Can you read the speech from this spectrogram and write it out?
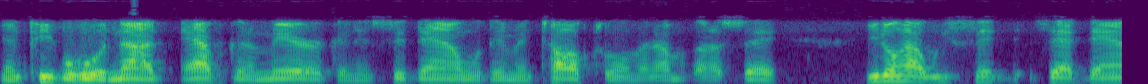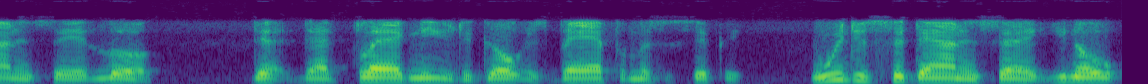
and people who are not african american and sit down with them and talk to them and i'm going to say you know how we sit sat down and said look that that flag needed to go It's bad for mississippi and we just sit down and say you know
